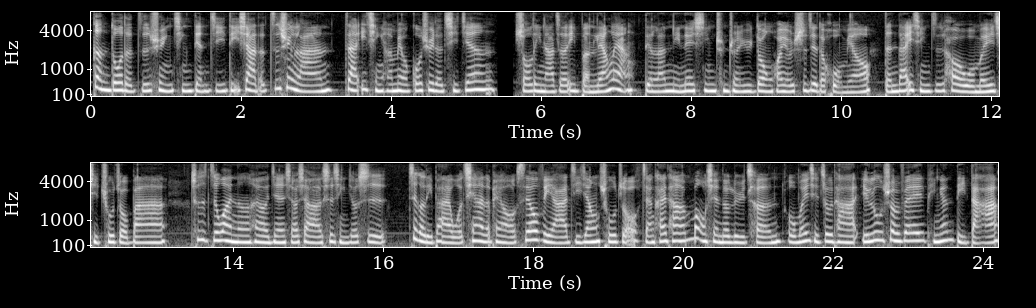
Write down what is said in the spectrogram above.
更多的资讯，请点击底下的资讯栏。在疫情还没有过去的期间，手里拿着一本两两，点燃你内心蠢蠢欲动、环游世界的火苗，等待疫情之后，我们一起出走吧。除此之外呢，还有一件小小的事情，就是这个礼拜我亲爱的朋友 Sylvia 即将出走，展开她冒险的旅程。我们一起祝她一路顺飞，平安抵达。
